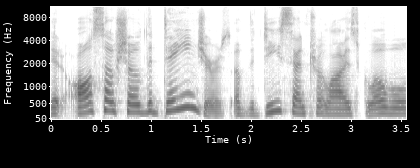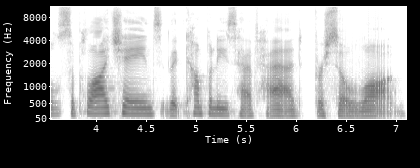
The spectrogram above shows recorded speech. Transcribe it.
It also showed the dangers of the decentralized global supply chains that companies have had for so long.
